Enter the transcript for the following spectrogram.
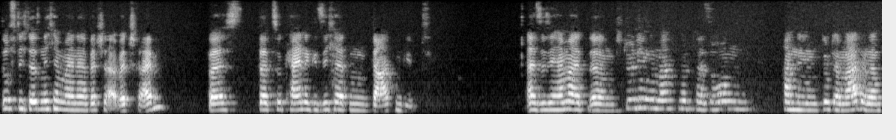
durfte ich das nicht in meiner Bachelorarbeit schreiben, weil es dazu keine gesicherten Daten gibt. Also sie haben halt ähm, Studien gemacht mit Personen, haben den Glutamat oder ein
